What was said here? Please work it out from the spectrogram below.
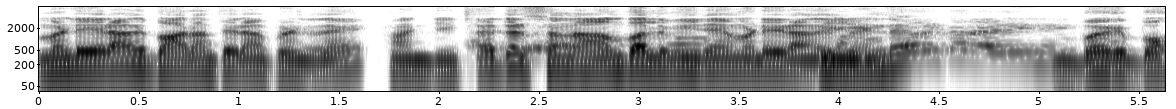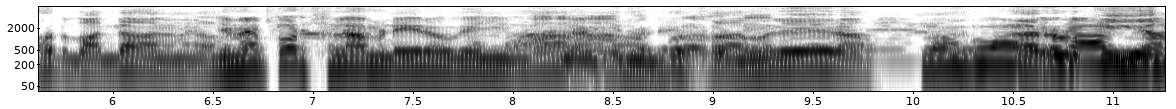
ਮੰਡੇਰਾਂ ਦੇ 12 13 ਪਿੰਡ ਨੇ। ਹਾਂਜੀ। ਇਧਰ ਸਨਾਮ ਵੱਲ ਵੀ ਨੇ ਮੰਡੇਰਾਂ ਦੇ ਪਿੰਡ। ਬ- ਬਹੁਤ ਵਾਧਾ ਉਹਨਾਂ ਦਾ। ਜਿਵੇਂ ਪੁਰਥਲਾ ਮੰਡੇਰ ਹੋ ਗਿਆ ਜੀ। ਮੰਡੇਰ ਰੁੜਕੀ ਆ।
